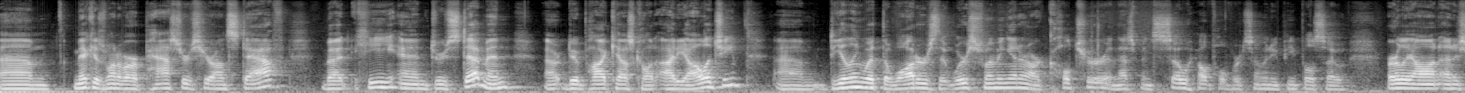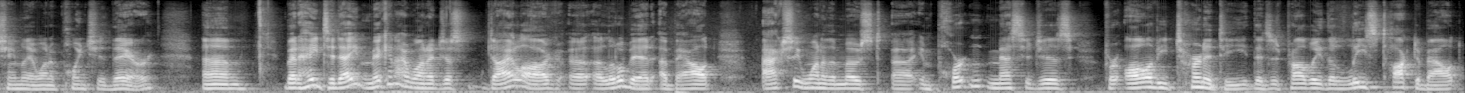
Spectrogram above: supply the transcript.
Um, Mick is one of our pastors here on staff but he and Drew Stedman uh, do a podcast called Ideology, um, dealing with the waters that we're swimming in in our culture, and that's been so helpful for so many people. So early on, unashamedly, I want to point you there. Um, but hey, today Mick and I want to just dialogue a, a, little bit about actually one of the most uh, important messages for all of eternity that is probably the least talked about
